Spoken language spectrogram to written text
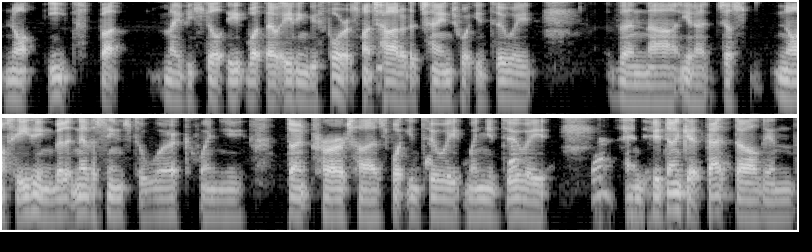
not eat, but maybe still eat what they were eating before. It's much harder to change what you do eat than uh, you know just not eating. But it never seems to work when you don't prioritize what you do eat when you do yeah. eat. Yeah. And if you don't get that dialed in,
